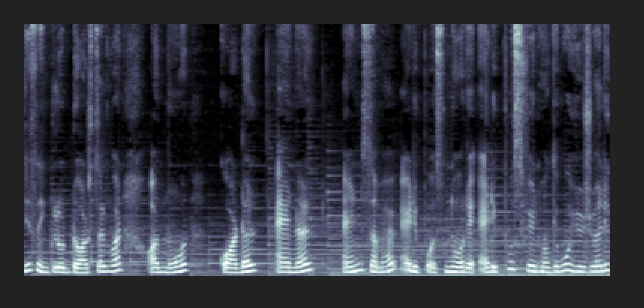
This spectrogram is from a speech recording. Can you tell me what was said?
दिस इंक्लूड डॉर्सल वन और more caudal anal and some have adipose नोरे एडिपोस फिन होंगे, वो यूजुअली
